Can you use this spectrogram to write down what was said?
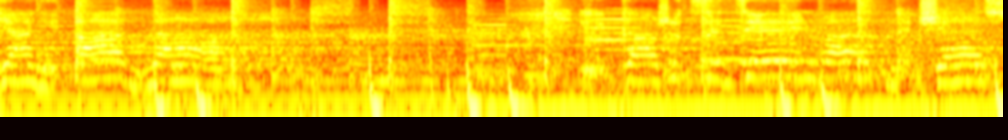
я не одна. И кажется день в одночасье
